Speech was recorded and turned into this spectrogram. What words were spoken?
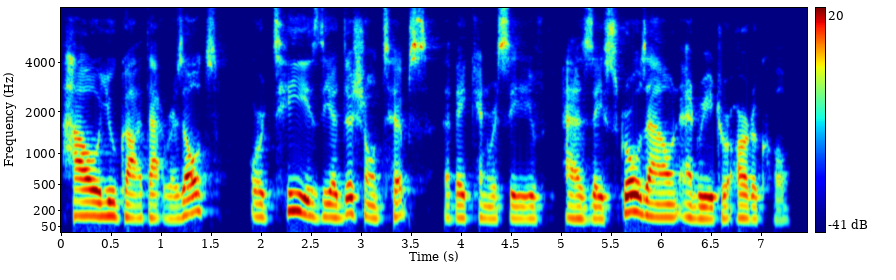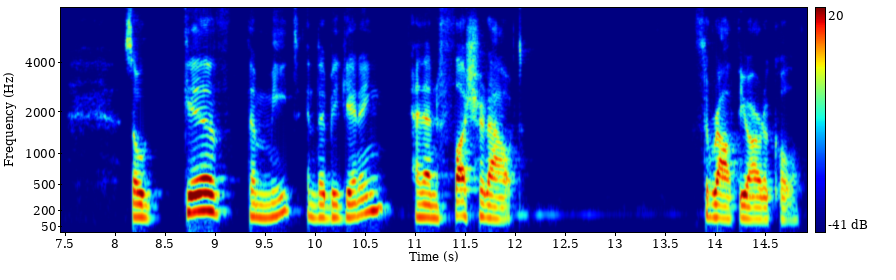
how you got that result or tease the additional tips that they can receive as they scroll down and read your article. So, give the meat in the beginning and then flush it out throughout the article.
